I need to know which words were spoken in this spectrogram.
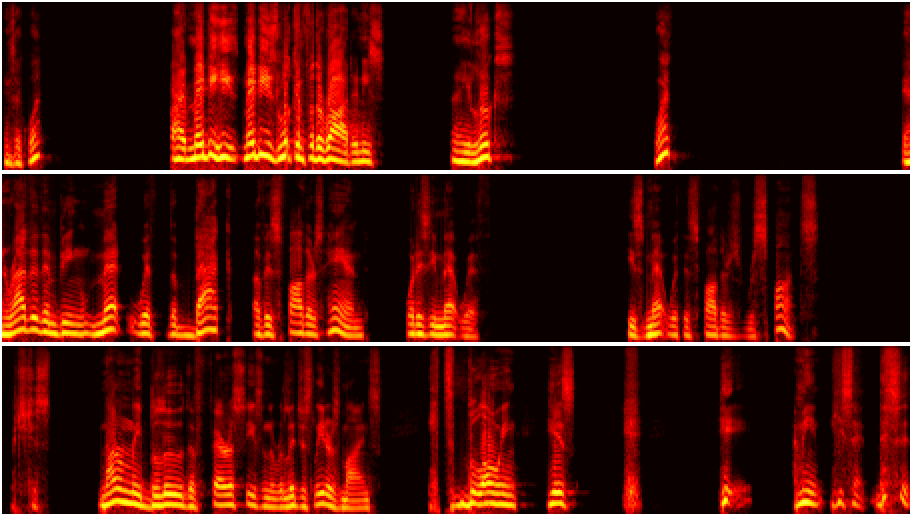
He's like, what? All right, maybe he's maybe he's looking for the rod and he's and he looks. What? And rather than being met with the back of his father's hand, what is he met with? He's met with his father's response, which just not only blew the Pharisees and the religious leaders' minds, it's blowing his. He, I mean, he said, "This is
